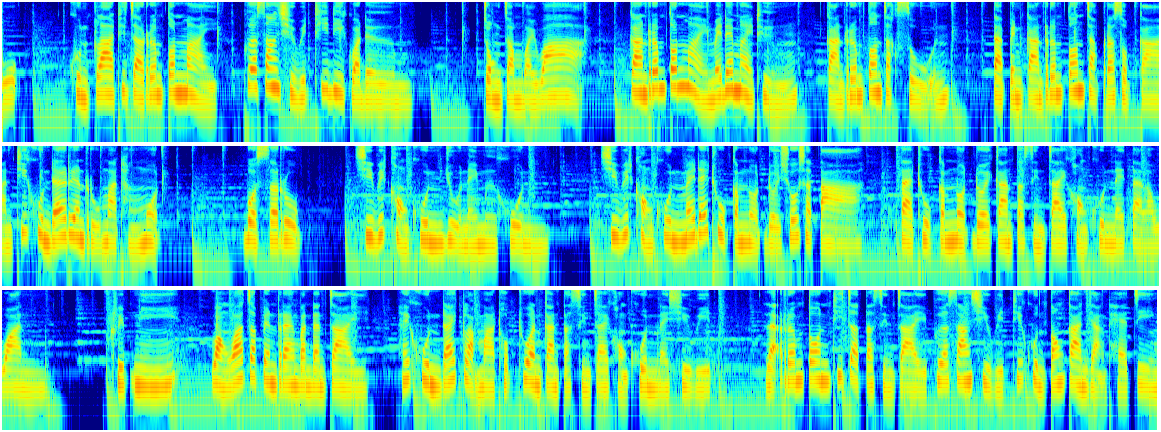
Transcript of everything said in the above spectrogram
คุณกล้าที่จะเริ่มต้นใหม่ เพื่อสร้างชีวิตที่ดีกว่าเดิม จงจำไว้ว่า การเริ่มต้นใหม่ไม่ได้หมายถึง การเริ่มต้นจากศูนย์ แต่เป็นการเริ่มต้นจากประสบการณ์ที่คุณได้เรียนรู้มาทั้งหมด บทสรุป ชีวิตของคุณอยู่ในมือคุณ ชีวิตของคุณไม่ได้ถูกกำหนดโดยโชคชะตา แต่ถูกกำหนดโดยการตัดสินใจของคุณในแต่ละวัน คลิปนี้หวังว่าจะเป็นแรงบันดาลใจ ให้คุณได้กลับมาทบทวนการตัดสินใจของคุณในชีวิต และเริ่มต้นที่จะตัดสินใจเพื่อสร้างชีวิตที่คุณต้องการอย่างแท้จริง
